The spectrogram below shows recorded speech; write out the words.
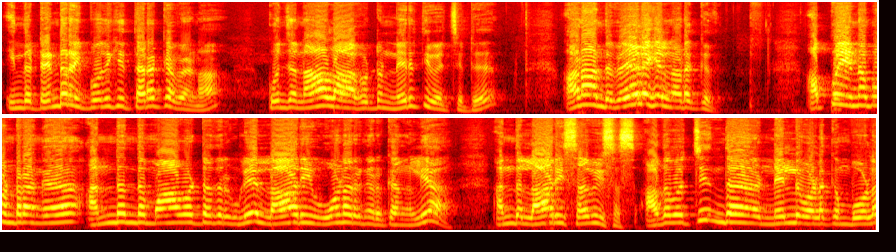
இந்த டெண்டரை இப்போதைக்கு திறக்க வேணாம். கொஞ்சம் நாள் ஆகட்டும் நிறுத்தி வச்சுட்டு. ஆனால் அந்த வேலைகள் நடக்குது. அப்போ என்ன பண்ணுறாங்க அந்தந்த மாவட்டத்திற்குள்ளேயே லாரி ஓனருங்க இருக்காங்க இல்லையா? அந்த லாரி சர்வீசஸ். அதை வச்சு இந்த நெல் வழக்கம் போல்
